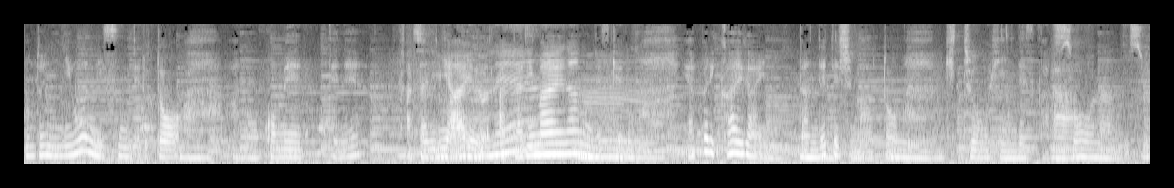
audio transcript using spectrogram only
本当に日本に住んでるとあのお米ってね当たりにある当たり前なんですけど、うん。やっぱり海外に一旦出てしまうとうん。貴重品ですから、そうなんですよ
